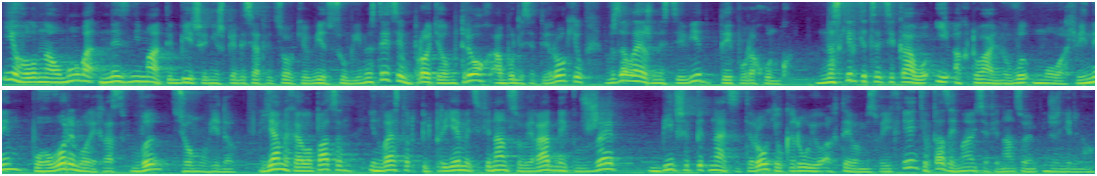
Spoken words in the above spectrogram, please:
І головна умова не знімати більше ніж 50% від суми інвестицій протягом 3 або 10 років, в залежності від типу рахунку. Наскільки це цікаво і актуально в умовах війни, поговоримо якраз в цьому відео. Я Михайло Пацин, інвестор, підприємець, фінансовий радник. Вже більше 15 років керую активами своїх клієнтів та займаюся фінансовим інженірингом.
